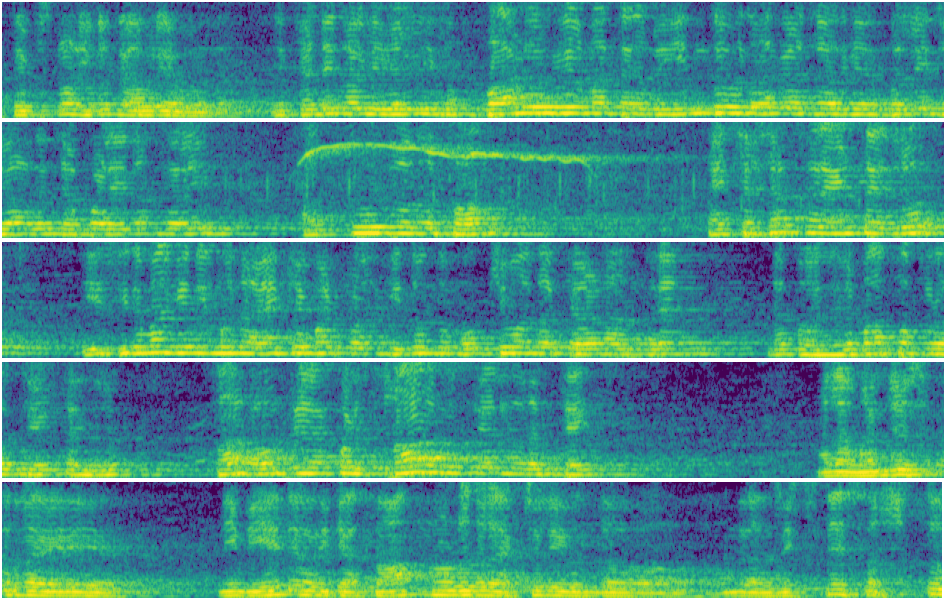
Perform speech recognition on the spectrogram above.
ಸ್ಟೆಪ್ಸ್ ನೋಡಿ ಇನ್ನೂ ಗಾಬರಿ ಆಗೋದು ಖಂಡಿತವಾಗಿ ಎಲ್ಲಿ ಬಾಳುವಿಗೆ ಮತ್ತೆ ನಮ್ಮ ಹಿಂದೂ ನಾಗರಾಜ್ ಅವರಿಗೆ ಬಲ್ಲಿ ಜೋರದ ಚಪ್ಪಾಳೆ ಇನ್ನೊಂದ್ಸರಿ ಅದ್ಭುತವಾದ ಸಾಂಗ್ ಆ್ಯಂಡ್ ಶಶಾಂಕ್ ಸರ್ ಹೇಳ್ತಾ ಇದ್ರು ಈ ಸಿನಿಮಾಗೆ ನಿಮ್ಮನ್ನು ಆಯ್ಕೆ ಮಾಡ್ಕೊಳ್ಳೋಕೆ ಇನ್ನೊಂದು ಮುಖ್ಯವಾದ ಕಾರಣ ಅಂದ್ರೆ ನಮ್ಮ ನಿರ್ಮಾಪಕರು ಅಂತ ಹೇಳ್ತಾ ಇದ್ರು. ಸರ್ ಅವ್ರಿಗೆ ಹಾಕೊಂಡು ಸಾರ್ ಅಂತ ಹೇಳಿದ್ರಂತೆ. ಅಲ್ಲ ಮಂಜು ಸರ್ ನೀವು ಏನು ಅದಕ್ಕೆ ಸಾಂಗ್ ನೋಡಿದ್ರೆ ಆ್ಯಕ್ಚುಲಿ ಒಂದು, ಅಂದ್ರೆ ರಿಚ್ನೆಸ್ ಅಷ್ಟು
